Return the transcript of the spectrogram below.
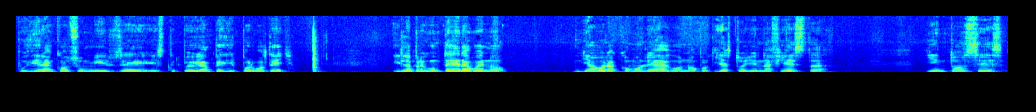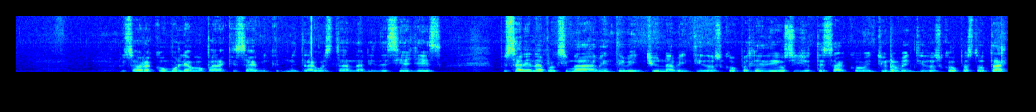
pudieran consumirse, este, pudieran pedir por botella. Y la pregunta era, bueno, ¿y ahora cómo le hago, no? Porque ya estoy en la fiesta y entonces, pues ahora cómo le hago para que salga mi, mi trago estándar. Y decía Jess, pues salen aproximadamente 21 a 22 copas. Le digo, sí, yo te saco 21 a 22 copas, total.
